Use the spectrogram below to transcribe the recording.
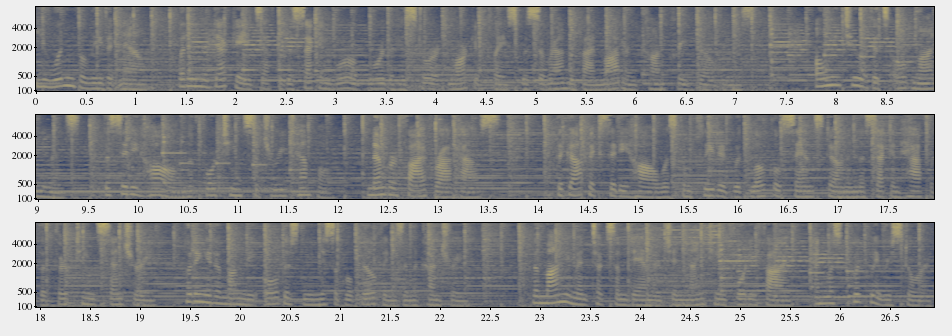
You wouldn't believe it now, but in the decades after the Second World War, the historic marketplace was surrounded by modern concrete buildings. Only two of its old monuments, the City Hall and the 14th century temple, Number 5 Rathaus. The Gothic City Hall was completed with local sandstone in the second half of the 13th century, putting it among the oldest municipal buildings in the country. The monument took some damage in 1945 and was quickly restored.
